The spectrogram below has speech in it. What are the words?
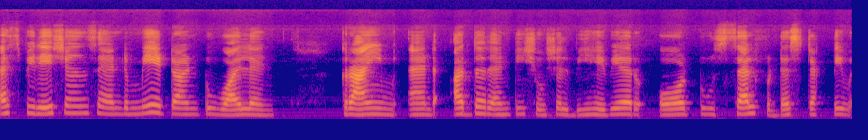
aspirations and may turn to violence, crime, and other antisocial behavior or to self destructive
